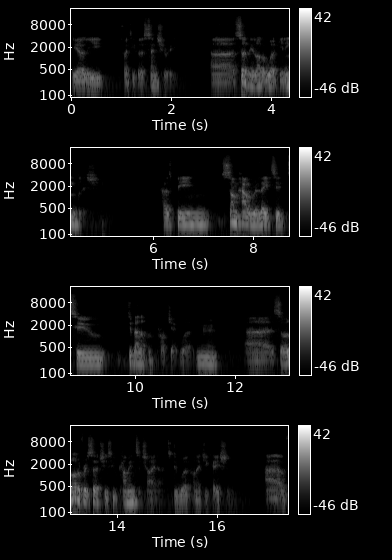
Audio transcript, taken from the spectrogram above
the early 21st century, uh, certainly a lot of work in English, has been somehow related to development project work. Mm. Uh, so a lot of researchers who've come into China to do work on education have,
